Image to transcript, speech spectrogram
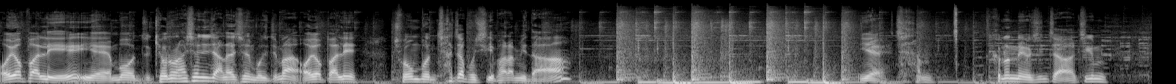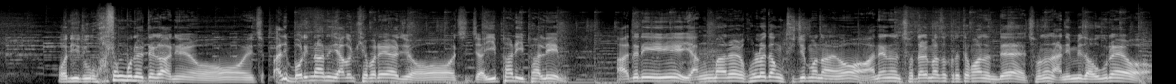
어여 빨리 예, 뭐 결혼하셨는지 안 하셨는지 모르지만 어여 빨리 좋은 분 찾아보시기 바랍니다. 예, 참 그렇네요, 진짜. 지금 어디 누구 화성 보낼 때가 아니에요. 빨리 머리 나는 약을 개발해야죠. 진짜 2828님 아들이 양말을 홀라당 뒤집어 놔요. 아내는 저 닮아서 그렇다고 하는데 저는 아닙니다. 억울해요.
